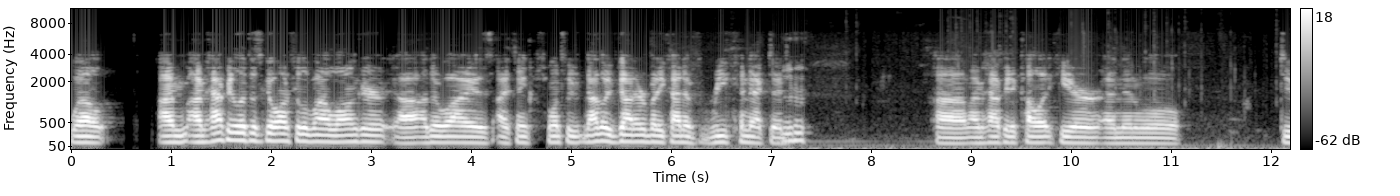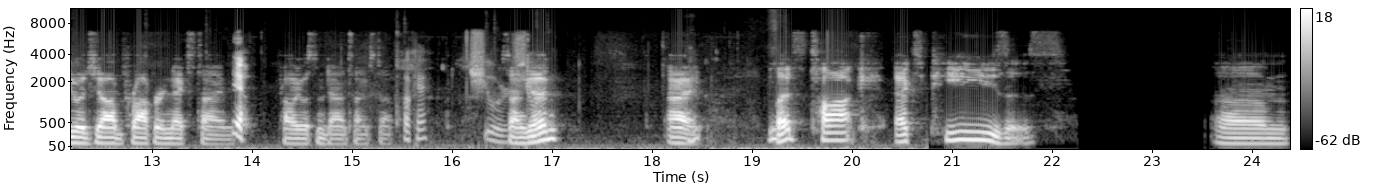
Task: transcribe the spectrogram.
Well, I'm I'm happy to let this go on for a little while longer. Uh, otherwise, I think once we have now that we've got everybody kind of reconnected, Mhm. um, I'm happy to call it here, and then we'll do a job proper next time. Yeah. Probably with some downtime stuff. Okay. Sure. Sound sure. good? All right. Let's talk XPs. Um,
